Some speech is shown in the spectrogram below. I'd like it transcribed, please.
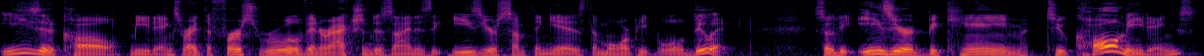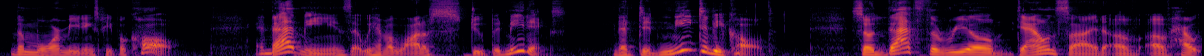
easy to call meetings, right? The first rule of interaction design is the easier something is, the more people will do it. So the easier it became to call meetings, the more meetings people call. And that means that we have a lot of stupid meetings that didn't need to be called. So that's the real downside of, of how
